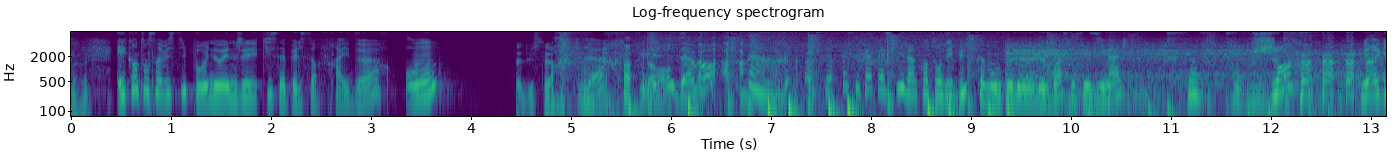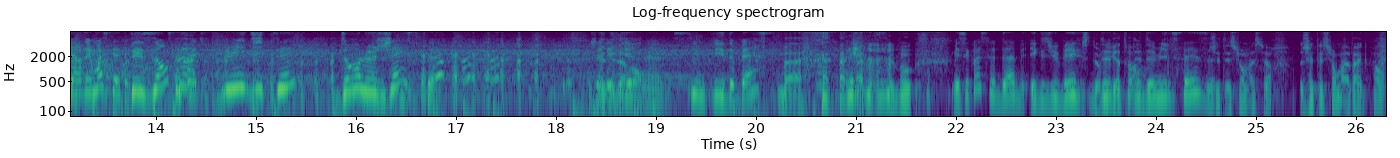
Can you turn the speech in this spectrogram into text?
Ouais, ouais. Et quand on s'investit pour une ONG qui s'appelle Surfrider, on Fait du surf. surfe, non. évidemment. Et surfer, c'est pas facile hein, quand on débute, comme on peut le, le voir sur ces images. Sauf pour Jean. Mais regardez-moi cette aisance et cette fluidité dans le geste. J'allais dire euh, simply the best. Bah, c'est beau. Mais c'est quoi ce dab exhubé de, de 2016 J'étais sur ma surf. J'étais sur ma vague, pardon.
